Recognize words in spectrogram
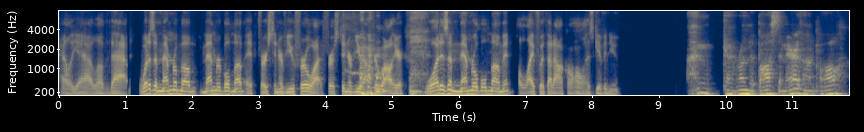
Hell yeah, I love that. What is a memorable memorable moment? First interview for a while. First interview after a while here. What is a memorable moment a life without alcohol has given you? I'm gonna run the Boston Marathon, Paul.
